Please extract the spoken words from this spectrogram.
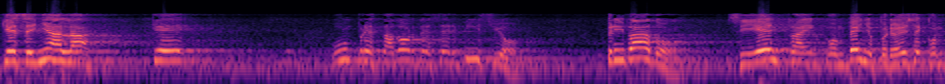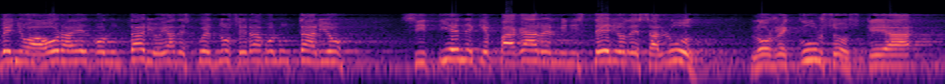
que señala que un prestador de servicio privado, si entra en convenio, pero ese convenio ahora es voluntario, ya después no será voluntario, si tiene que pagar el Ministerio de Salud los recursos que ha,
